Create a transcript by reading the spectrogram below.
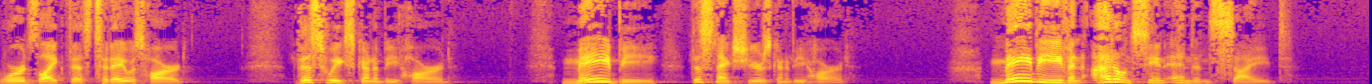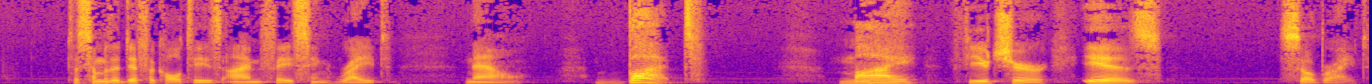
words like this Today was hard. This week's going to be hard. Maybe this next year is going to be hard. Maybe even I don't see an end in sight to some of the difficulties I'm facing right now. But my future is so bright.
